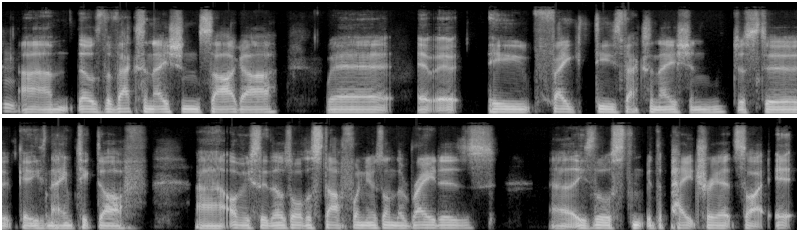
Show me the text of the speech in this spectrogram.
Mm. Um, there was the vaccination saga where it, it, he faked his vaccination just to get his name ticked off. Uh, obviously, there was all the stuff when he was on the Raiders, uh, his little stint with the Patriots. Like it,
